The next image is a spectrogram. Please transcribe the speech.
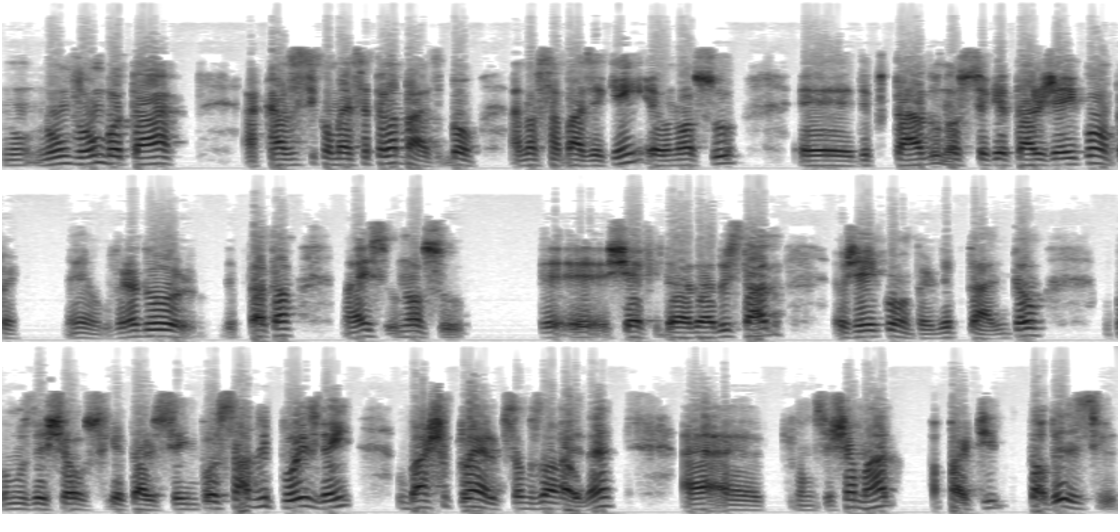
não, não vão botar a casa se começa pela base. Bom, a nossa base é quem? É o nosso é, deputado, nosso secretário Jair Comper, né, o governador, o deputado tal, mas o nosso é, é, chefe da, da, do Estado é o Jair Comper, deputado. Então, vamos deixar o secretário ser empossado, depois vem o baixo clero, que somos nós, né? É, é, que vamos ser chamados a partir, talvez essa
